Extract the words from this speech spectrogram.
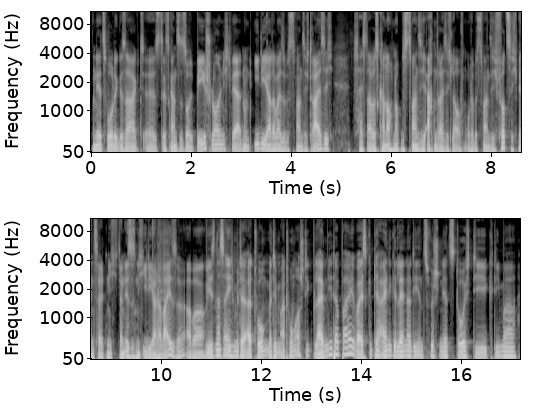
und jetzt wurde gesagt, äh, das Ganze soll beschleunigt werden und idealerweise bis 2030. Das heißt aber, es kann auch noch bis 2038 laufen oder bis 2040, wenn es halt nicht, dann ist es nicht idealerweise, aber Wie ist denn das eigentlich mit der Atom, mit dem Atomausstieg? Bleiben die dabei? Weil es gibt ja einige Länder, die inzwischen jetzt durch die Klimakrise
